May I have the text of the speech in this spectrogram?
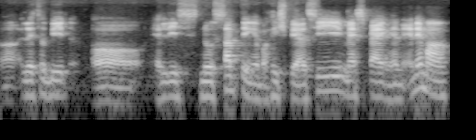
uh, a little bit or at least know something about HPLC, mass spec, and NMR.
